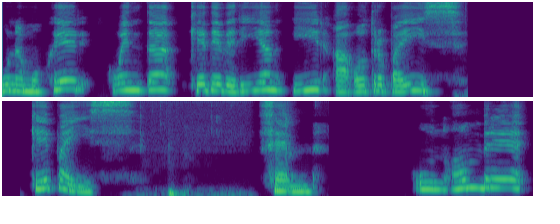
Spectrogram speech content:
Una mujer cuenta que deberían ir a otro país. ¿Qué país? Fem. Un hombre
